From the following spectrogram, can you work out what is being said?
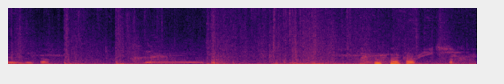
Ooh, lethal.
